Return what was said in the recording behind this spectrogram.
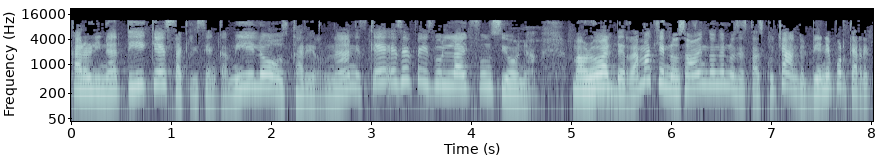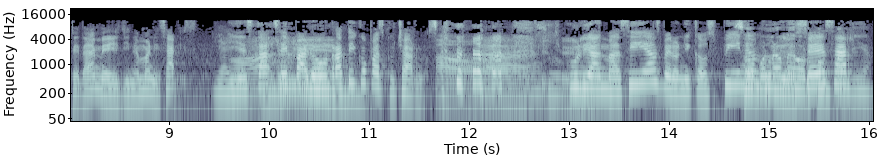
Carolina Tique, está Cristian Camilo, Oscar Hernán, es que ese Facebook Live funciona. Mauro Valderrama, que no saben dónde nos está escuchando, él viene por carretera de Medellín a Manizales. Y ahí está, se paró un ratico para escucharnos. Ah. Julián Macías, Verónica Ospina, Somos Julio César. compañía.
